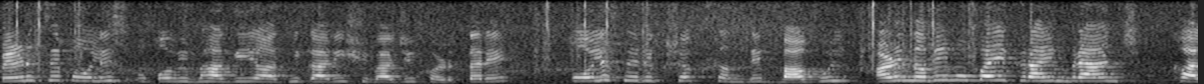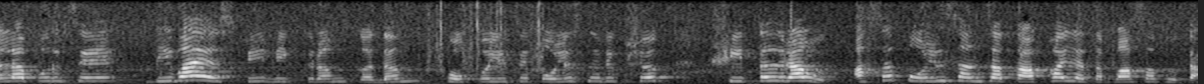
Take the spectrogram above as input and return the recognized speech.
पेणचे पोलीस उपविभागीय अधिकारी शिवाजी फडतरे पोलीस निरीक्षक संदीप बागुल आणि नवी मुंबई क्राईम ब्रँच खालापूरचे डीवायएसपी विक्रम कदम खोपोलीचे पोलीस निरीक्षक शीतल राऊत असा पोलिसांचा ताफा या तपासात होता.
